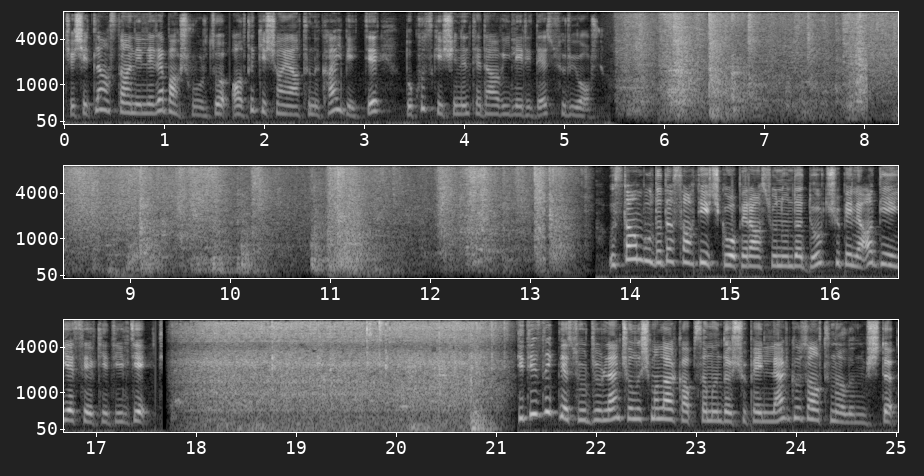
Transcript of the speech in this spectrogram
çeşitli hastanelere başvurdu. 6 kişi hayatını kaybetti, 9 kişinin tedavileri de sürüyor. İstanbul'da da sahte içki operasyonunda 4 şüpheli adliyeye sevk edildi. Titizlikle sürdürülen çalışmalar kapsamında şüpheliler gözaltına alınmıştı.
